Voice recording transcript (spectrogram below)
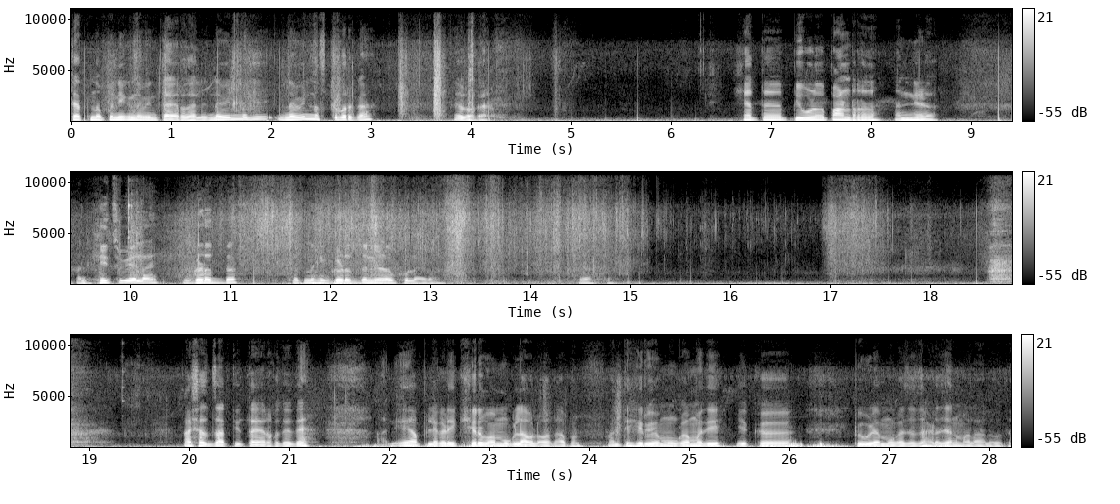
त्यातनं पण एक नवीन तयार झाले. नवीन म्हणजे नवीन नसतं बरं का. हे बघा. ह्यात पिवळं पांढरं आणि निळं. आणि हीच वेल आहे गडद्द त्यातनं ही गडद्द निळं फुलं आहे बघा. हे असं. अशाच जाती तयार होते ते. आणि आपल्याकडे एक हिरवा मूग लावला होता आपण. आणि त्या हिरव्या मुगामध्ये एक पिवळ्या मुगाचं झाड जन्माला आलं होतं.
